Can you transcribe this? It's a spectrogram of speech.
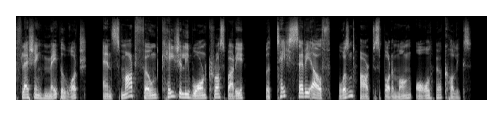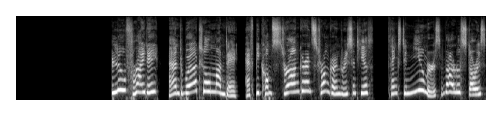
flashing Maple Watch, and smartphone casually worn crossbody, the tech savvy elf wasn't hard to spot among all her colleagues. Blue Friday and Virtual Monday have become stronger and stronger in recent years thanks to numerous viral stories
